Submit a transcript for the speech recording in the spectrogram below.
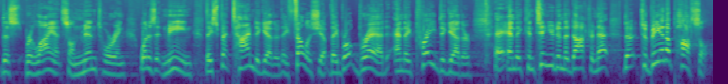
this reliance on mentoring. What does it mean? They spent time together, they fellowship, they broke bread, and they prayed together, and they continued in the doctrine. That the, to be an apostle.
